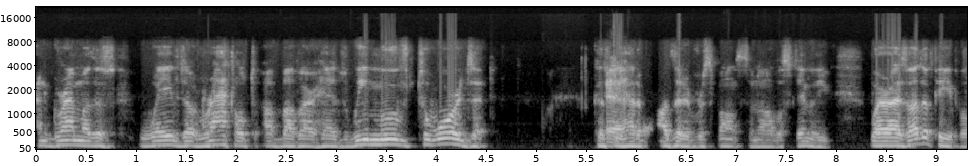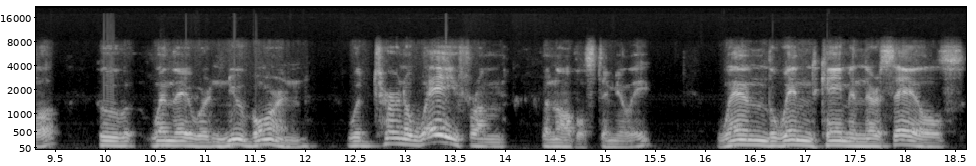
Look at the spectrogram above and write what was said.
and grandmothers waved a rattle above our heads. We moved towards it because we had a positive response to novel stimuli. Whereas other people who, when they were newborn, would turn away from the novel stimuli, when the wind came in their sails,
